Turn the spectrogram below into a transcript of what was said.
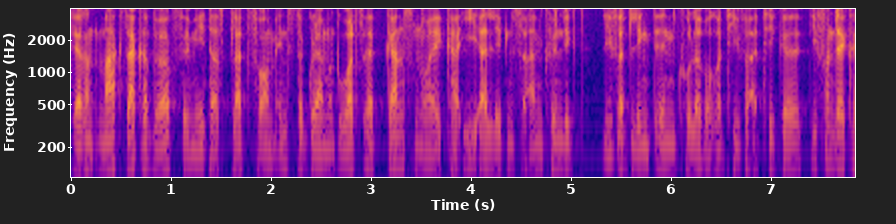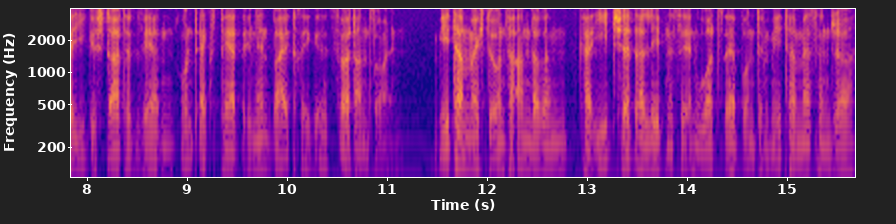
Während Mark Zuckerberg für Metas Plattform Instagram und WhatsApp ganz neue KI-Erlebnisse ankündigt, liefert LinkedIn kollaborative Artikel, die von der KI gestartet werden und ExpertInnen Beiträge fördern sollen. Meta möchte unter anderem KI-Chat-Erlebnisse in WhatsApp und im Meta Messenger,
